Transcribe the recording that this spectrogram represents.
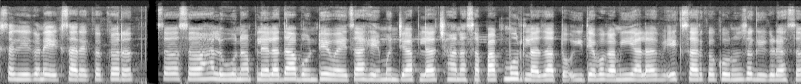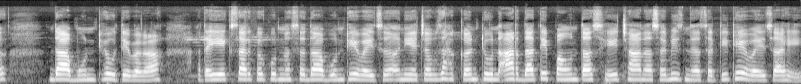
सगळीकडे एकसारखं करत असं असं हलवून आपल्याला दाबून ठेवायचं आहे. म्हणजे आपला छान असा पाक मुरला जातो. इथे बघा मी याला एकसारखं करून सगळीकडे असं दाबून ठेवते बघा. आता एकसारखं करून असं दाबून ठेवायचं आणि याच्यावर झाकण ठेवून अर्धा ते पाऊण तास हे छान असं भिजण्यासाठी ठेवायचं आहे.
